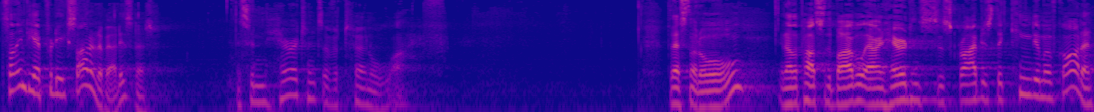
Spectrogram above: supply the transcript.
Something to get pretty excited about, isn't it? It's an inheritance of eternal life. But that's not all. In other parts of the Bible, our inheritance is described as the kingdom of God. And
